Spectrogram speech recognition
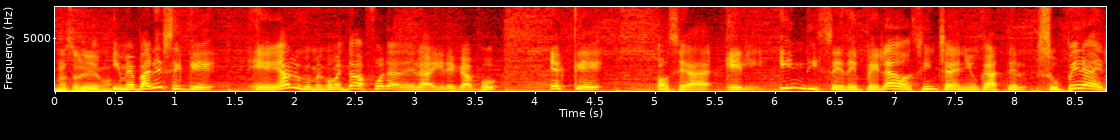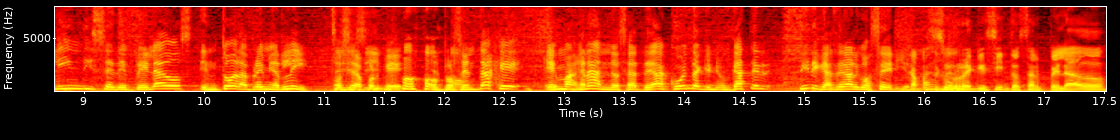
no nos olvidemos. Y, y me parece que eh, algo que me comentaba fuera del aire, Capu, es que, o sea, el índice de pelados hincha de Newcastle supera el índice de pelados en toda la Premier League. o sea, sí, sí. porque el porcentaje es más grande. O sea, te das cuenta que Newcastle tiene que hacer algo serio. Capaz es un requisito ser pelado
